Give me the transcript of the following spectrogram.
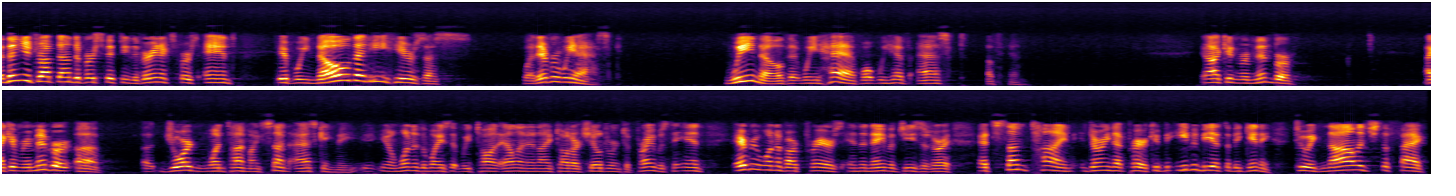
And then you drop down to verse 15, the very next verse. And if we know that He hears us, whatever we ask, we know that we have what we have asked of Him. You know, I can remember, I can remember uh, uh, Jordan one time, my son, asking me. You know, one of the ways that we taught Ellen and I taught our children to pray was to end every one of our prayers in the name of Jesus, or at some time during that prayer, it could be, even be at the beginning, to acknowledge the fact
